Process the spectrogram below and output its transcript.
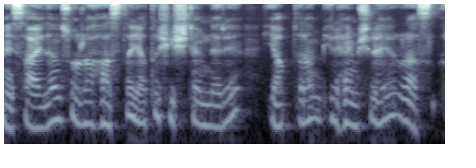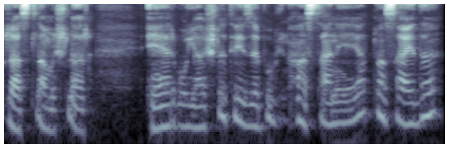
Mesaiden sonra hasta yatış işlemleri yaptıran bir hemşireye rast- rastlamışlar. Eğer bu yaşlı teyze bugün hastaneye yatmasaydı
